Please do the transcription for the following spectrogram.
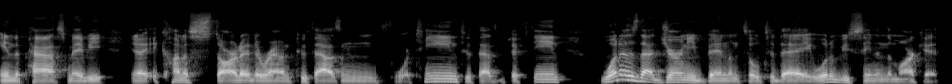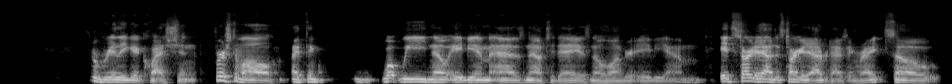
in the past? Maybe you know it kind of started around 2014, 2015. What has that journey been until today? What have you seen in the market? It's a really good question. First of all, I think what we know ABM as now today is no longer ABM. It started out as targeted advertising, right? So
